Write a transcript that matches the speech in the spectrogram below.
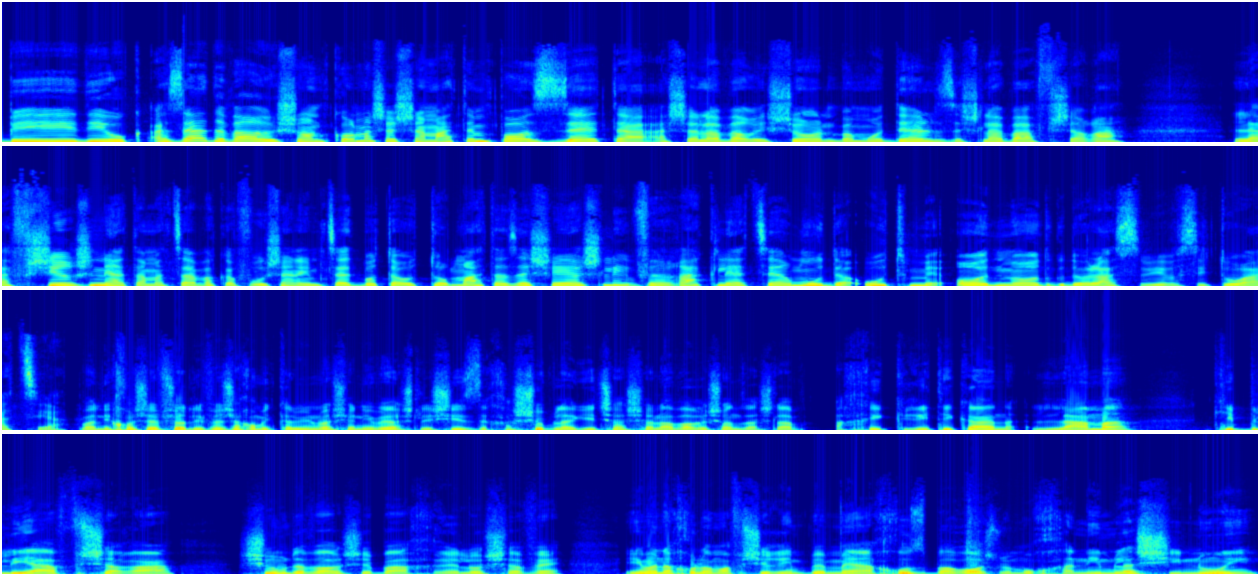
בדיוק, אז זה הדבר הראשון, כל מה ששמעתם פה זה את השלב הראשון במודל, זה שלב ההפשרה. להפשיר שנייה את המצב הקפוא שאני נמצאת בו, את האוטומט הזה שיש לי, ורק לייצר מודעות מאוד מאוד גדולה סביב הסיטואציה. ואני חושב שעוד לפני שאנחנו מתקדמים לשני והשלישי, זה חשוב להגיד שהשלב הראשון זה השלב הכי קריטי כאן. למה? כי בלי ההפשרה, שום דבר שבא אחרי לא שווה. אם אנחנו לא מפשירים ב-100% בראש ומוכנים לשינוי,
